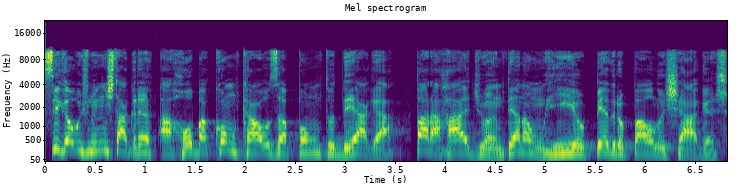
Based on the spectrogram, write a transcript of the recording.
Siga-os no Instagram, concausa.dh. Para a Rádio Antena 1 Rio, Pedro Paulo Chagas.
